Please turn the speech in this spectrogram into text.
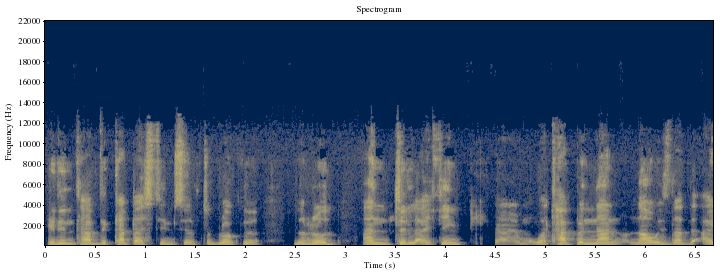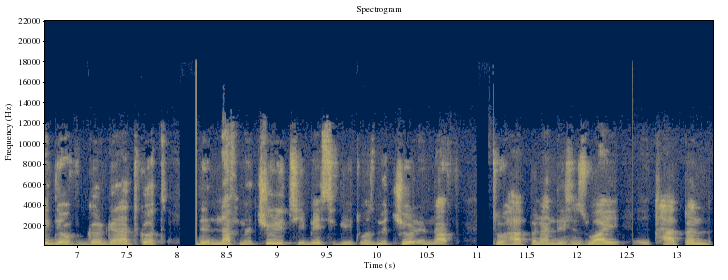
he didn't have the capacity himself to block the, the road until I think uh, what happened now, now is that the idea of Gargarat got the enough maturity. Basically, it was mature enough to happen, and this is why it happened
